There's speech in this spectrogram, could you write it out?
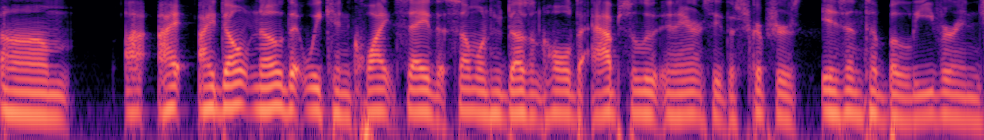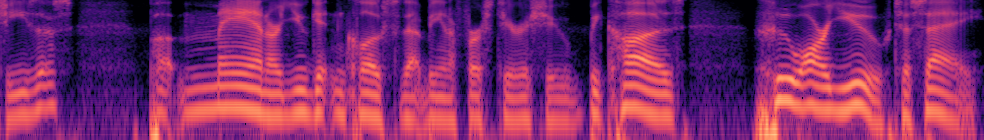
um, I, I, I don't know that we can quite say that someone who doesn't hold to absolute inerrancy of the scriptures isn't a believer in Jesus. But man, are you getting close to that being a first tier issue? Because who are you to say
